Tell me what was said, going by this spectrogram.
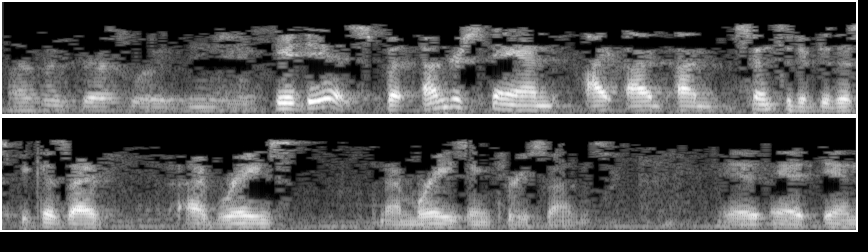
I think that's what it means. It is, but understand, I, I, I'm sensitive to this because I've I've raised I'm raising three sons. And, and, and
